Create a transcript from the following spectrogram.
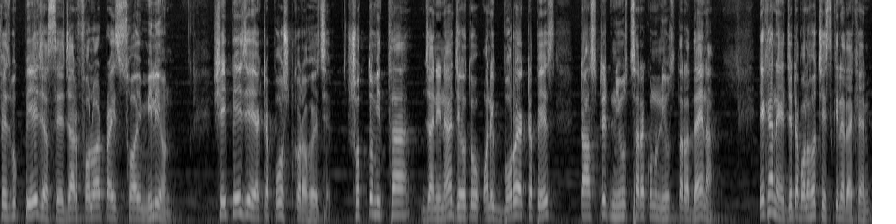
ফেসবুক পেজ আছে, যার ফলোয়ার প্রায় ছয় মিলিয়ন। সেই পেজে একটা পোস্ট করা হয়েছে। সত্য, মিথ্যা জানি না, যেহেতু অনেক বড় একটা পেজ ট্রাস্টেড নিউজ ছাড়া কোনো নিউজ তারা দেয় না। এখানে যেটা বলা হচ্ছে স্ক্রিনে দেখেন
